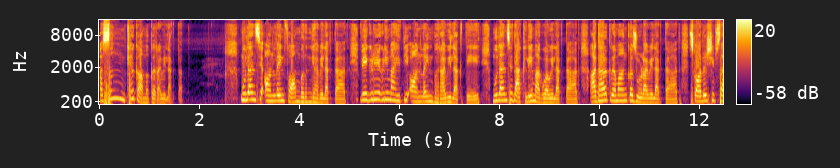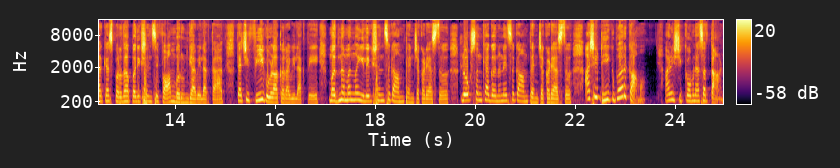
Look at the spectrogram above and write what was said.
असंख्य कामं करावी लागतात. मुलांचे ऑनलाईन फॉर्म भरून घ्यावे लागतात. वेगळी वेगळी माहिती ऑनलाईन भरावी लागते. मुलांचे दाखले मागवावे लागतात. आधार क्रमांक जोडावे लागतात. स्कॉलरशिपसारख्या स्पर्धा परीक्षांचे फॉर्म भरून घ्यावे लागतात. त्याची फी गोळा करावी लागते. मधनं मधनं इलेक्शनचं काम त्यांच्याकडे असतं. लोकसंख्या गणनेचं काम त्यांच्याकडे असतं. अशी ढीगभर कामं आणि शिकवण्याचा ताण.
